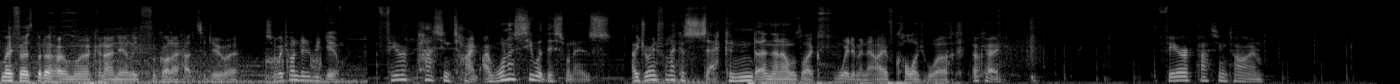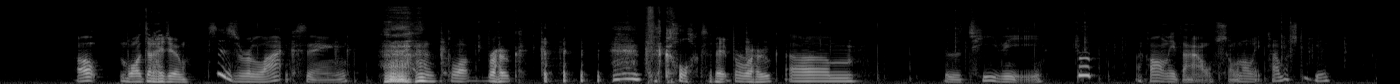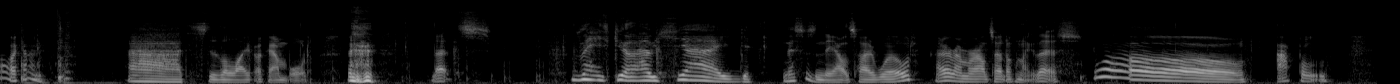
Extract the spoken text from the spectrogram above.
My first bit of homework and I nearly forgot I had to do it. So which one did we do? Fear of passing time. I want to see what this one is. I joined for like a second and then I was like, wait a minute, I have college work. Okay. The fear of passing time. Oh, what did I do? This is relaxing. the clock broke. the clock's a bit broke. Um, there's a TV. Boop. I can't leave the house. I want to. Can I watch TV? Oh, I can. Ah, this is the life. Okay, I'm bored. Let's... Let's go outside. This isn't the outside world. I don't remember outside looking like this. Whoa. Apple.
